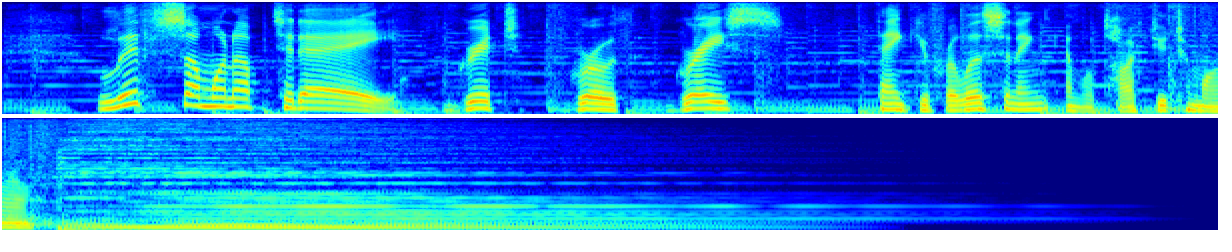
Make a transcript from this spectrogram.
Lift someone up today. Grit, growth, grace. Thank you for listening, and we'll talk to you tomorrow.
